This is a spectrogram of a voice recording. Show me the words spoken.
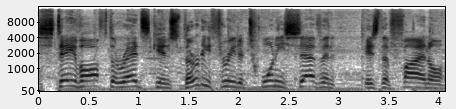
stave off the Redskins. 33 to 27 is the final.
